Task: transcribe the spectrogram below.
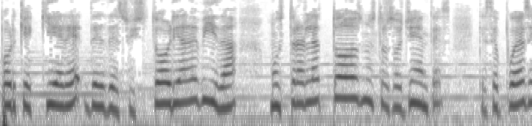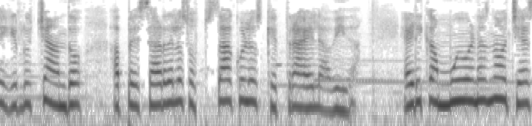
porque quiere desde su historia de vida mostrarle a todos nuestros oyentes que se puede seguir luchando a pesar de los obstáculos que trae la vida. Erika, muy buenas noches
